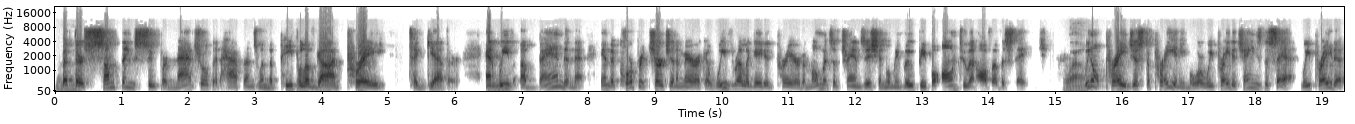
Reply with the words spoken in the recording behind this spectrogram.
But Mhm. there's something supernatural that happens when the people of God pray together. And we've abandoned that. In the corporate church in America, we've relegated prayer to moments of transition when we move people onto and off of a stage. Wow. We don't pray just to pray anymore. We pray to change the set. We pray to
